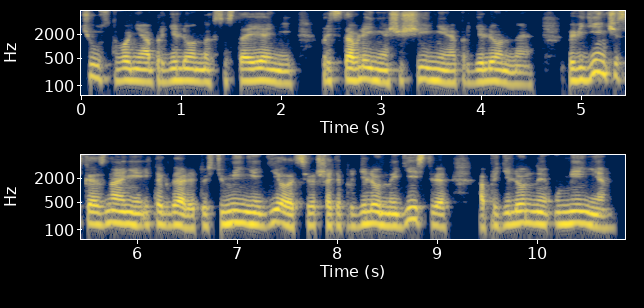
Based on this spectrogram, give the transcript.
чувствование определенных состояний, представление, ощущение определенное, поведенческое знание и так далее. То есть умение делать, совершать определенные действия, определенные умения –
